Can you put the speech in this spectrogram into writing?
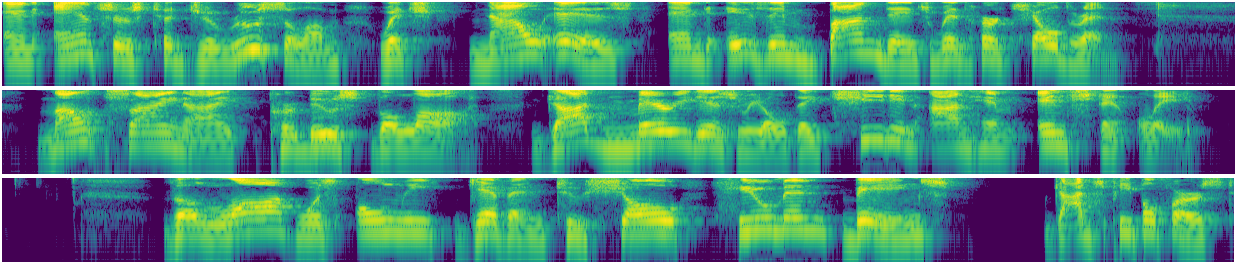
and answers to Jerusalem, which now is and is in bondage with her children. Mount Sinai produced the law. God married Israel. They cheated on him instantly. The law was only given to show human beings, God's people first,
